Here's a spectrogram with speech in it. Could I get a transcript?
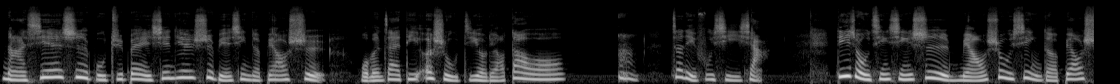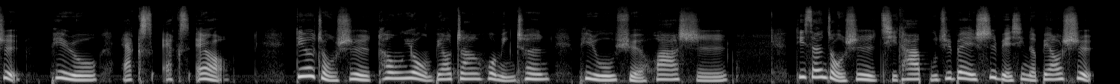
哪些是不具备先天识别性的标示？我们在第二十五集有聊到哦。这里复习一下。第一种情形是描述性的标示，譬如 XXL；第二种是通用标章或名称，譬如雪花石；第三种是其他不具备识别性的标示，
